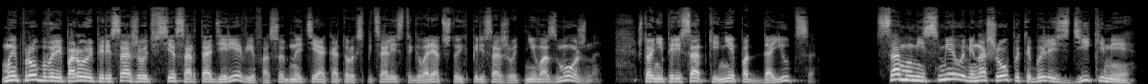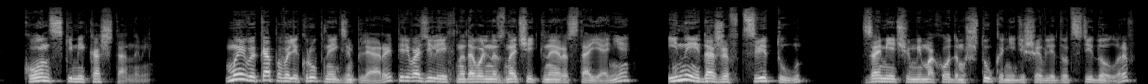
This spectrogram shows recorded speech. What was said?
Мы пробовали порою пересаживать все сорта деревьев, особенно те, о которых специалисты говорят, что их пересаживать невозможно, что они пересадке не поддаются. Самыми смелыми наши опыты были с дикими конскими каштанами. Мы выкапывали крупные экземпляры, перевозили их на довольно значительное расстояние, иные даже в цвету, замечу мимоходом, штука не дешевле 20 долларов,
